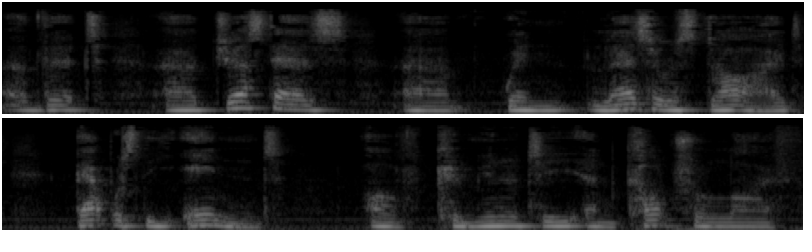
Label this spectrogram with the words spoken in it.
uh, that, uh, just as, uh, when Lazarus died, that was the end of community and cultural life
